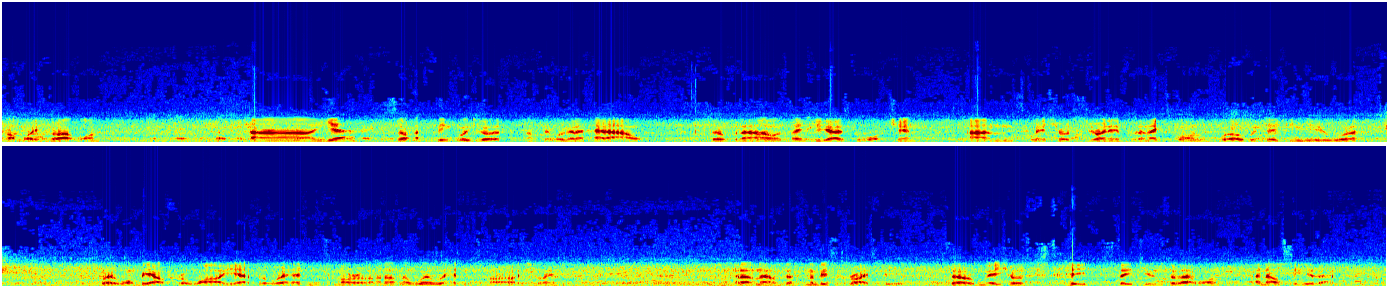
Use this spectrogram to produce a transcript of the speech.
Can't wait for that one. Uh, yeah, so I think we're good. I think we're going to head out. So for now, thank you guys for watching, and make sure to join in for the next one. We'll be taking you. Uh, well, it won't be out for a while yet, but we're heading tomorrow. I don't know where we're heading tomorrow actually. I don't know. That's going to be a surprise for you. So make sure to stay stay tuned for that one, and I'll see you then.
